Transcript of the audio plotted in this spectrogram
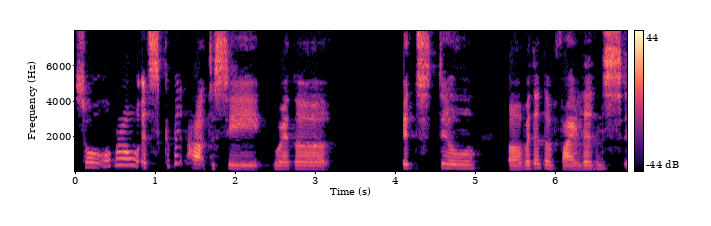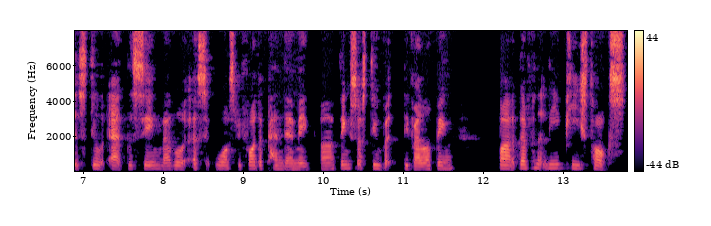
So overall, it's a bit hard to say whether it's still uh, whether the violence is still at the same level as it was before the pandemic. Uh, things are still developing, but definitely peace talks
